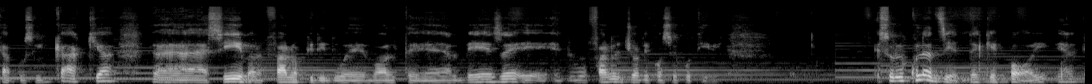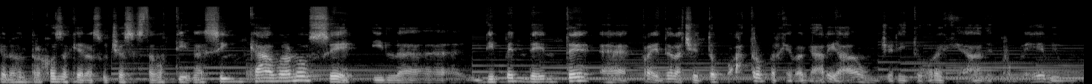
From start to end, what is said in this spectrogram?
capo si incacchia, eh, sì, ma non farlo più di due volte al mese e non farlo in giorni consecutivi. Sono quelle aziende che poi, e anche un'altra cosa che era successa stamattina, si incavolano se il, il dipendente eh, prende la 104 perché magari ha un genitore che ha dei problemi, un,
